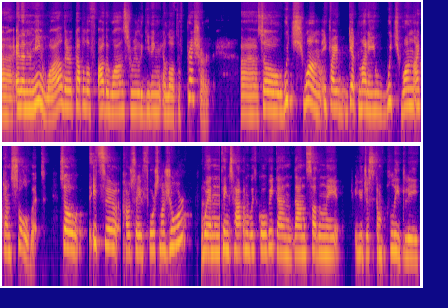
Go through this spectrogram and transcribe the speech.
uh, and then meanwhile there are a couple of other ones really giving a lot of pressure uh, so which one if i get money which one i can solve it so it's a how to say force majeure when things happen with COVID and then suddenly you just completely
